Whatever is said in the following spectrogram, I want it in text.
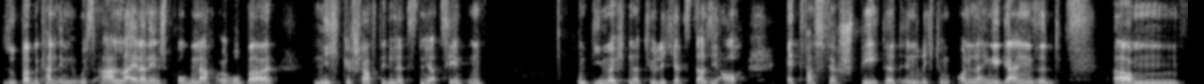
super bekannt in den USA, leider den Sprung nach Europa nicht geschafft in den letzten Jahrzehnten. Und die möchten natürlich jetzt, da sie auch etwas verspätet in Richtung Online gegangen sind, ähm,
